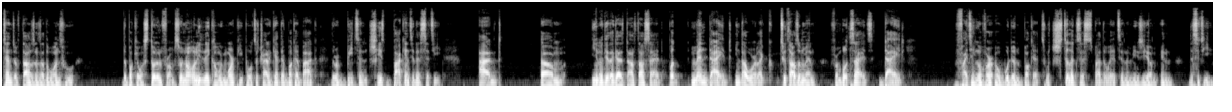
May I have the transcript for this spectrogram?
tens of thousands are the ones who the bucket was stolen from. So not only did they come with more people to try to get their bucket back, they were beaten, chased back into the city, and um you know, the other guys danced outside. But men died in that war. Like 2,000 men from both sides died fighting over a wooden bucket, which still exists, by the way. It's in a museum in the city,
